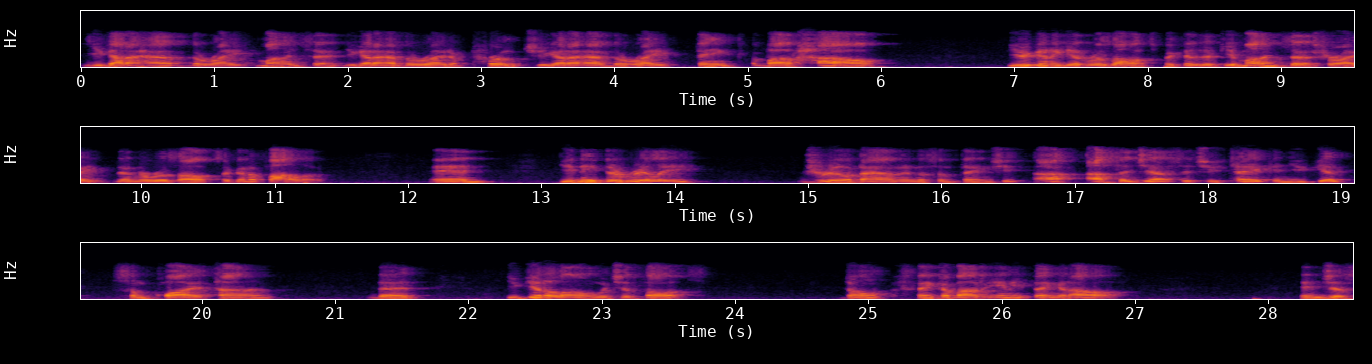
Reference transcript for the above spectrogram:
you got to have the right mindset. You got to have the right approach. You got to have the right think about how you're going to get results. Because if your mindset's right, then the results are going to follow. And you need to really drill down into some things. You, I, I suggest that you take and you get some quiet time, that you get along with your thoughts. Don't think about anything at all. And just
